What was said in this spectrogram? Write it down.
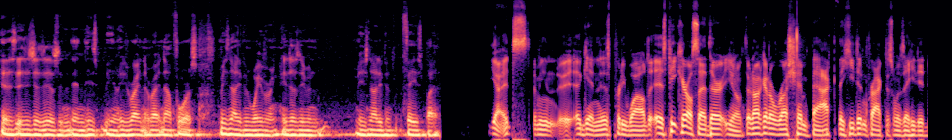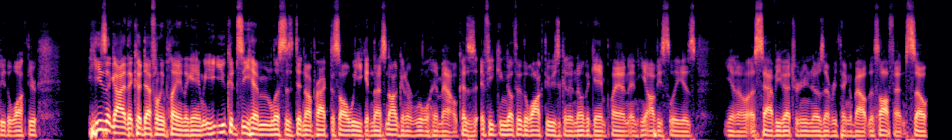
it, it just is, and, and, he's you know he's writing it right now for us. He's not even wavering. He doesn't even he's not even phased by it. Yeah, it's. I mean, again, it is pretty wild. As Pete Carroll said, they're you know they're not going to rush him back. That he didn't practice Wednesday. He did do the walkthrough. He's a guy that could definitely play in the game. You, you could see him. Lisses did not practice all week, and that's not going to rule him out because if he can go through the walkthrough, he's going to know the game plan, and he obviously is you know, a savvy veteran who knows everything about this offense. So,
